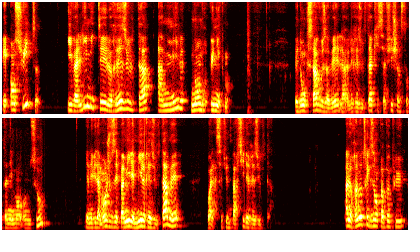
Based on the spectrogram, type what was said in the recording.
Et ensuite, il va limiter le résultat à 1000 nombres uniquement. Et donc ça, vous avez les résultats qui s'affichent instantanément en dessous. Bien évidemment, je ne vous ai pas mis les 1000 résultats, mais voilà, c'est une partie des résultats. Alors, un autre exemple un peu plus,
